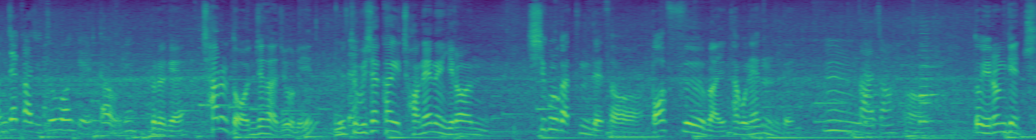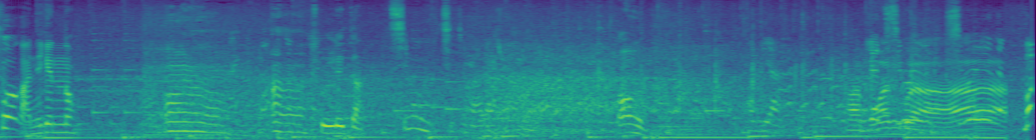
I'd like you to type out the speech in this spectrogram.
언제까지 뚜벅일까 우린? 그러게 차를 또 언제 사지 우린? 유튜브 시작하기 전에는 이런 시골 같은 데서 버스 많이 타곤 했는데 응 맞아. 어. 또 이런 게 추억 아니겠노? 아 졸리다 침은 묻히지 말아줘. 어우 아 미안. 아 뭐 하는 침을 거야 침을 뭐?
